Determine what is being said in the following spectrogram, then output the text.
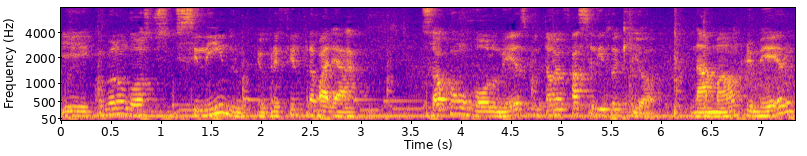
e como eu não gosto de cilindro, eu prefiro trabalhar só com o rolo mesmo, então eu facilito aqui ó, na mão primeiro,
